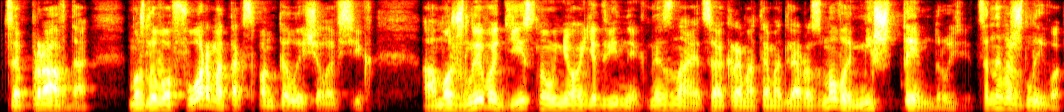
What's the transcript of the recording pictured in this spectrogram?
Це правда. Можливо, форма так спантеличила всіх. А можливо, дійсно у нього є двійник. Не знаю. Це окрема тема для розмови. Між тим, друзі, це не важливо.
